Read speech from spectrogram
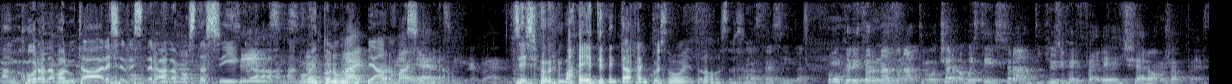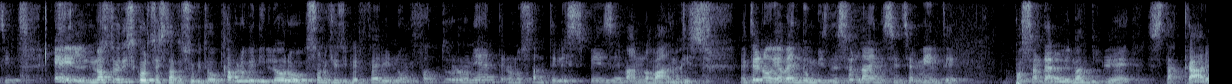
ancora da valutare se resterà la nostra sigla. Sì, sì, Al sì, momento ormai- non abbiamo. Ormai sigla. è la sigla. Sì, sì, ormai è diventata in questo momento la nostra La sigla. nostra sigla. Comunque, ritornando un attimo, c'erano questi ristoranti chiusi per ferie, che ci eravamo già persi, e il nostro discorso è stato subito, cavolo, vedi, loro sono chiusi per ferie, non fatturano niente, nonostante le spese vanno avanti. Mentre noi, avendo un business online, essenzialmente posso andare alle Maldive, staccare,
